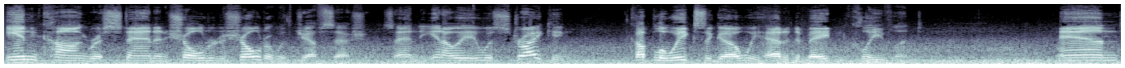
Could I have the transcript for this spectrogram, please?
in Congress, standing shoulder to shoulder with Jeff Sessions. And, you know, it was striking. A couple of weeks ago, we had a debate in Cleveland. And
